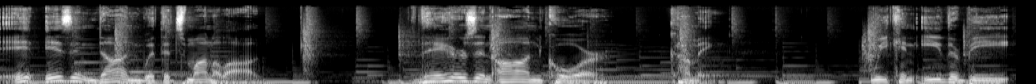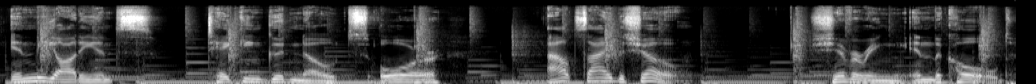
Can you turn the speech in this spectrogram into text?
it isn't done with its monologue. There's an encore coming. We can either be in the audience, taking good notes, or outside the show, shivering in the cold,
